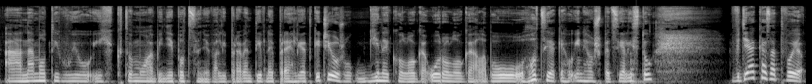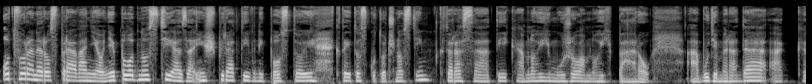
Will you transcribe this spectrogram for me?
a namotivujú ich k tomu, aby nepodceňovali preventívne prehliadky, či už u ginekologa, urológa alebo u hociakého iného špecialistu. Vďaka za tvoje otvorené rozprávanie o neplodnosti a za inšpiratívny postoj k tejto skutočnosti, ktorá sa týka mnohých mužov a mnohých párov. A budeme rada, ak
